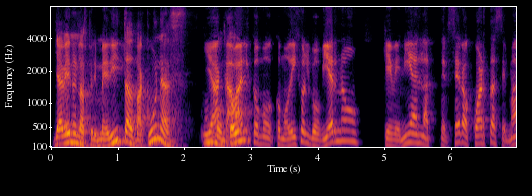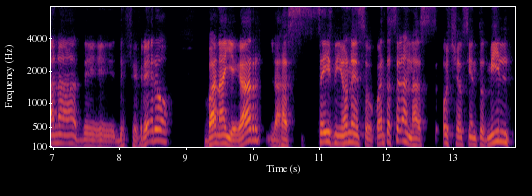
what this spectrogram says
ya vienen las primeritas vacunas. un ya montón. cabal, como, como dijo el gobierno, que venía en la tercera o cuarta semana de, de febrero, van a llegar las 6 millones o cuántas eran las 800 mil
